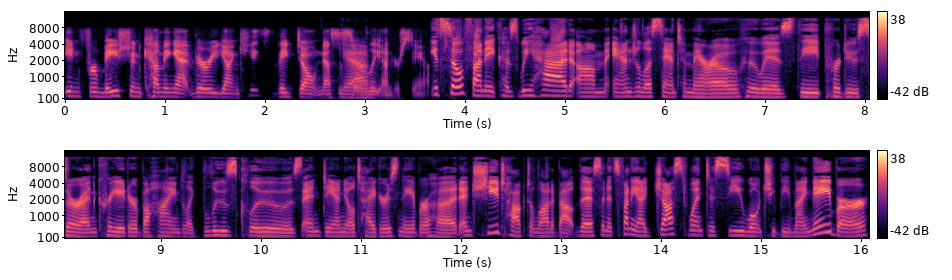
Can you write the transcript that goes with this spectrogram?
information coming at very young kids they don't necessarily understand. It's so funny because we had um, Angela Santomero, who is the producer and creator behind like Blues Clues and Daniel Tiger's Neighborhood, and she talked a lot about this. And it's funny, I just went to see "Won't You Be My Neighbor,"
